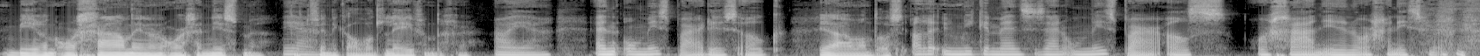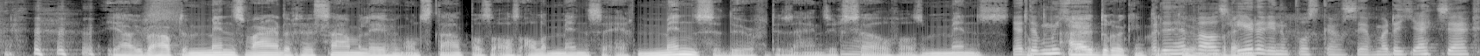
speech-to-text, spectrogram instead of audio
Meer een orgaan in een organisme. Ja. Dat vind ik al wat levendiger. Oh ja. En onmisbaar dus ook. Ja, want als Alle unieke mensen zijn onmisbaar als orgaan in een organisme. ja, überhaupt een menswaardige samenleving ontstaat pas als alle mensen echt mensen durven te zijn. Zichzelf als mens Ja, tot dan moet je- uitdrukking Maar te dat hebben we al eens eerder in een podcast gezegd. Maar dat jij, zegt,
